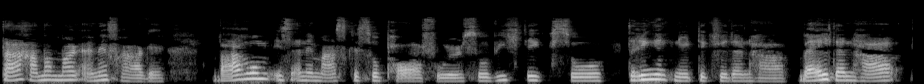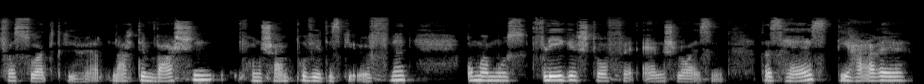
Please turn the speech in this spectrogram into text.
Da haben wir mal eine Frage. Warum ist eine Maske so powerful, so wichtig, so dringend nötig für dein Haar? Weil dein Haar versorgt gehört. Nach dem Waschen vom Shampoo wird es geöffnet und man muss Pflegestoffe einschleusen. Das heißt, die Haare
